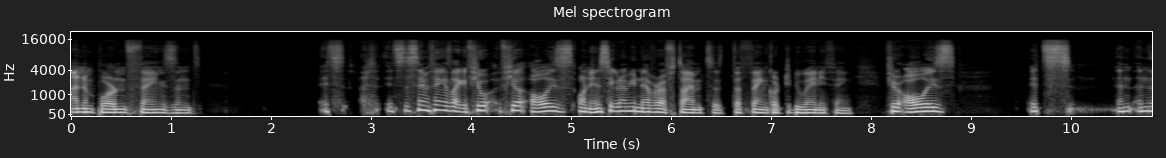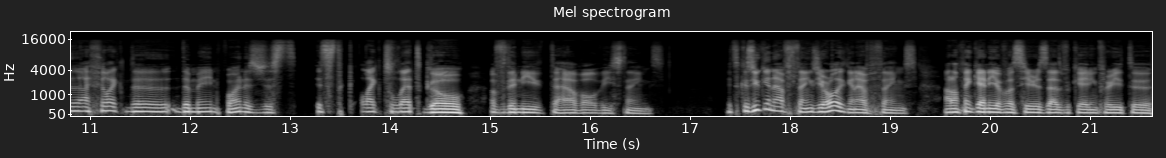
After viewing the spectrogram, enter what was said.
unimportant things and it's it's the same thing as like if you if you're always on Instagram, you never have time to to think or to do anything. If you're always it's and and I feel like the the main point is just it's like to let go of the need to have all these things. It's because you can have things. You're always gonna have things. I don't think any of us here is advocating for you to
